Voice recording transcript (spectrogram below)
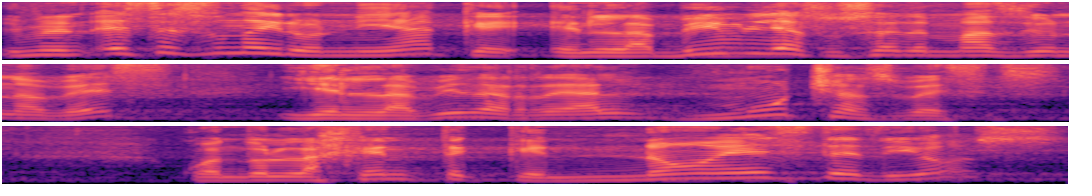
Y miren, esta es una ironía que en la Biblia sucede más de una vez y en la vida real muchas veces. Cuando la gente que no es de Dios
